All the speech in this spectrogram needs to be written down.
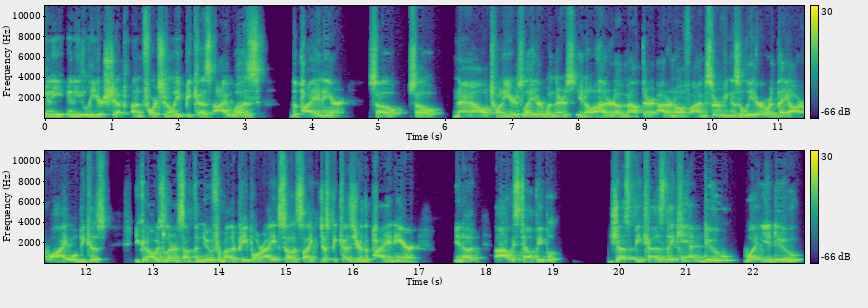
any any leadership, unfortunately, because I was the pioneer. So so now 20 years later when there's you know 100 of them out there i don't know if i'm serving as a leader or they are why well because you can always learn something new from other people right so it's like just because you're the pioneer you know i always tell people just because they can't do what you do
